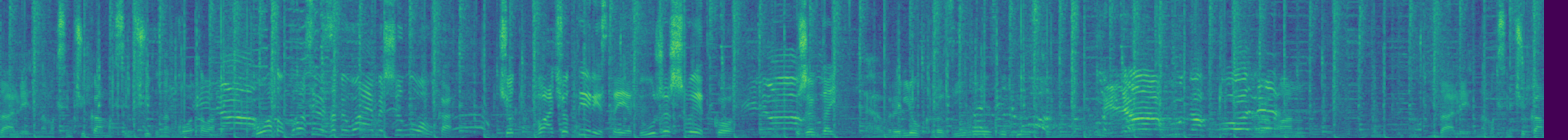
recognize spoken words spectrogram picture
Далі на Максимчука, Максимчук на Котова. Котов просить забиває Мишеловка. 2-4 стає дуже швидко. Вже вдай. Гаврилюк розігрує з Ліпінським. Роман. Далі на Максимчука.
